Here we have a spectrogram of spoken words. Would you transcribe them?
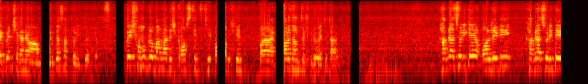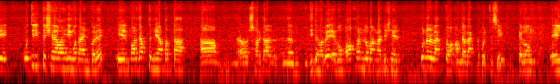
দেখবেন, সেখানেও ছাত্রলীগ জড়িত তবে সমগ্র অস্থিতিশীল করার ষড়যন্ত্র শুরু হয়েছে খাগড়াছড়িকে অলরেডি খাগড়াছড়িতে অতিরিক্ত সেনাবাহিনী মোতায়েন করে এর পর্যাপ্ত নিরাপত্তা সরকার দিতে হবে এবং অখণ্ড বাংলাদেশের পুনর্ব্যক্ত আমরা ব্যক্ত করতেছি এবং এই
